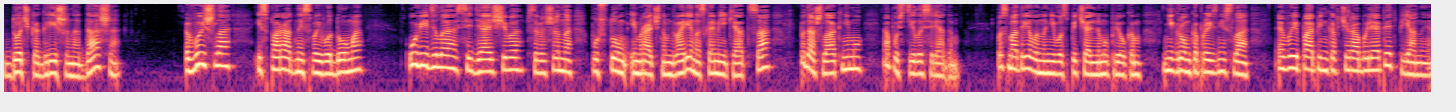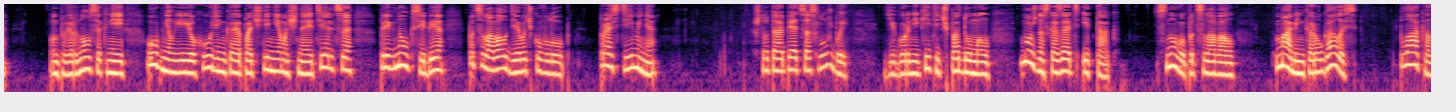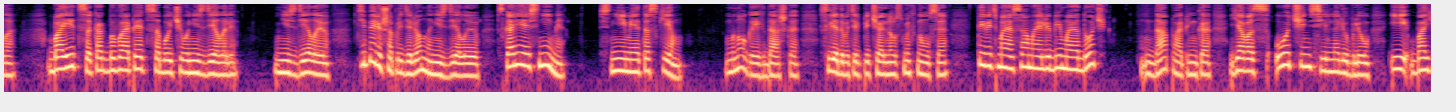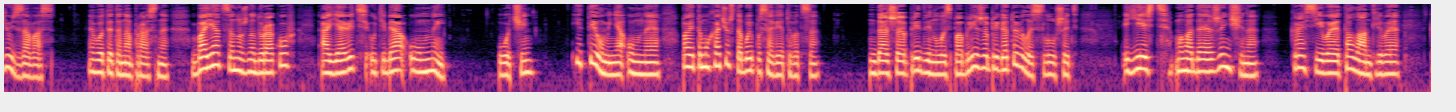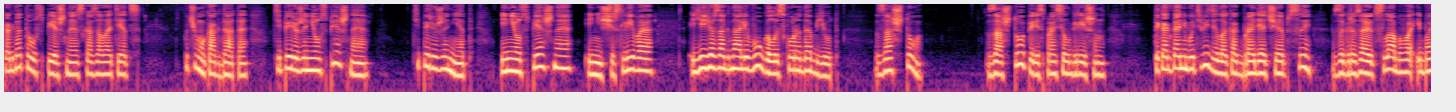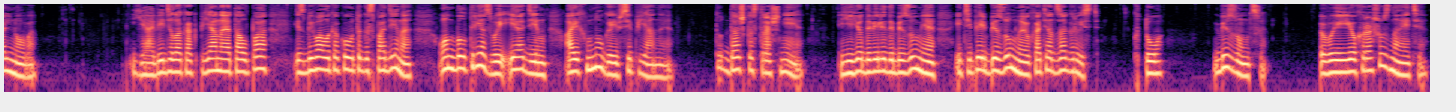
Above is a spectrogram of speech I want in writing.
дочка Гришина Даша, вышла из парадной своего дома, увидела сидящего в совершенно пустом и мрачном дворе на скамейке отца, подошла к нему, опустилась рядом. Посмотрела на него с печальным упреком, негромко произнесла «Вы, папенька, вчера были опять пьяные?» Он повернулся к ней, обнял ее худенькое, почти немощное тельце, пригнул к себе, поцеловал девочку в лоб. «Прости меня». «Что-то опять со службой?» Егор Никитич подумал. «Можно сказать и так». Снова поцеловал. «Маменька ругалась?» «Плакала. Боится, как бы вы опять с собой чего не сделали». «Не сделаю. Теперь уж определенно не сделаю. Скорее с ними». «С ними это с кем?» «Много их, Дашка», — следователь печально усмехнулся. «Ты ведь моя самая любимая дочь?» «Да, папенька, я вас очень сильно люблю и боюсь за вас». «Вот это напрасно. Бояться нужно дураков, а я ведь у тебя умный». «Очень. И ты у меня умная, поэтому хочу с тобой посоветоваться». Даша придвинулась поближе, приготовилась слушать. «Есть молодая женщина, красивая, талантливая, когда-то успешная», — сказал отец. «Почему когда-то? Теперь уже не успешная?» «Теперь уже нет. И неуспешная, и несчастливая. Ее загнали в угол и скоро добьют. За что?» «За что?» — переспросил Гришин. «Ты когда-нибудь видела, как бродячие псы загрызают слабого и больного?» Я видела, как пьяная толпа избивала какого-то господина. Он был трезвый и один, а их много и все пьяные. Тут Дашка страшнее. Ее довели до безумия, и теперь безумную хотят загрызть. Кто? Безумцы. Вы ее хорошо знаете?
